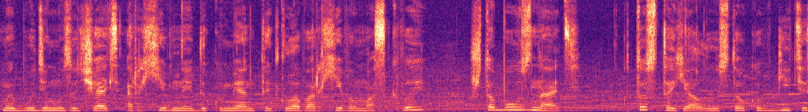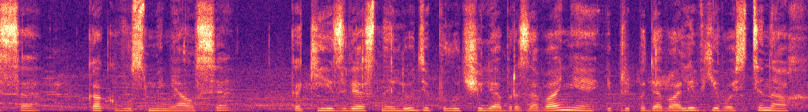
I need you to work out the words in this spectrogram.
Мы будем изучать архивные документы глава архива Москвы, чтобы узнать, кто стоял у истоков ГИТИСа, как вуз менялся, какие известные люди получили образование и преподавали в его стенах.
